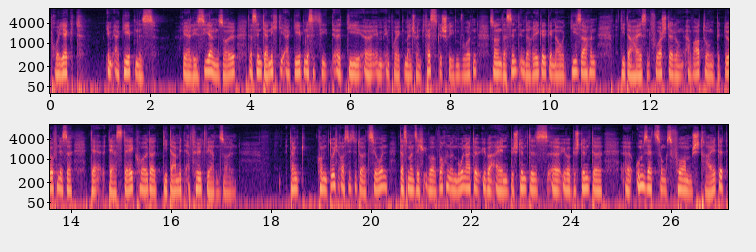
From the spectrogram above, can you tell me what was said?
Projekt im Ergebnis realisieren soll, das sind ja nicht die Ergebnisse, die, äh, die äh, im, im, Projektmanagement festgeschrieben wurden, sondern das sind in der Regel genau die Sachen, die da heißen Vorstellungen, Erwartungen, Bedürfnisse der, der Stakeholder, die damit erfüllt werden sollen. Dann kommt durchaus die Situation, dass man sich über Wochen und Monate über ein bestimmtes, äh, über bestimmte äh, Umsetzungsformen streitet,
